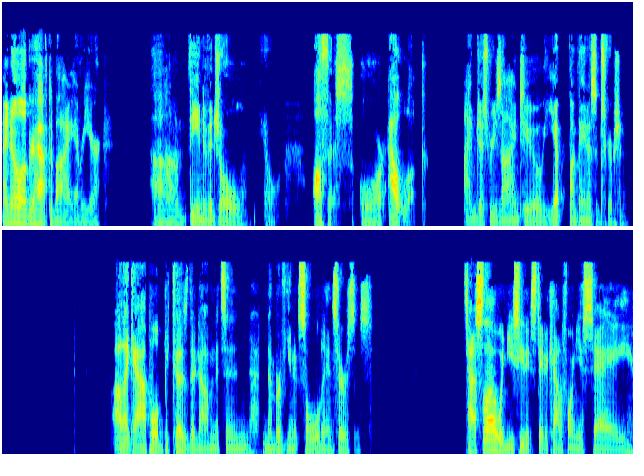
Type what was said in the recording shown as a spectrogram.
I no longer have to buy every year um, the individual, you know, Office or Outlook I'm just resigned to, yep, I'm paying a subscription. I like Apple because their dominance in number of units sold and services. Tesla, when you see the state of California say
